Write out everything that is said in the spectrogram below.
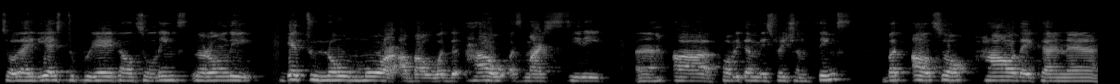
So the idea is to create also links, not only get to know more about what the, how a smart city uh, public administration thinks, but also how they can, uh,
